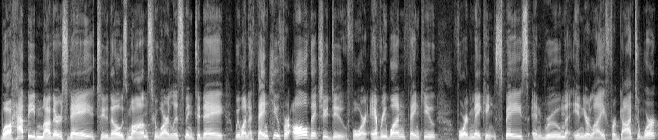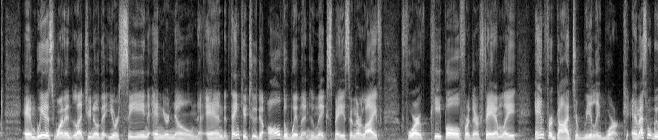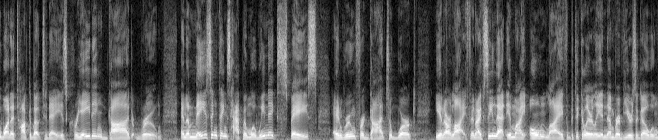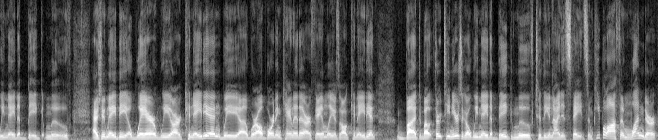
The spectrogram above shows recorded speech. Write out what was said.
Well, happy Mother's Day to those moms who are listening today. We want to thank you for all that you do for everyone. Thank you for making space and room in your life for God to work. And we just want to let you know that you're seen and you're known. And thank you too to all the women who make space in their life for people, for their family, and for God to really work. And that's what we want to talk about today is creating God room. And amazing things happen when we make space and room for God to work in our life. And I've seen that in my own life, particularly a number of years ago when we made a big move. As you may be aware, we are Canadian. We, uh, we're all born in Canada. Our family is all Canadian. But about 13 years ago, we made a big move to the United States. And people often wonder,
